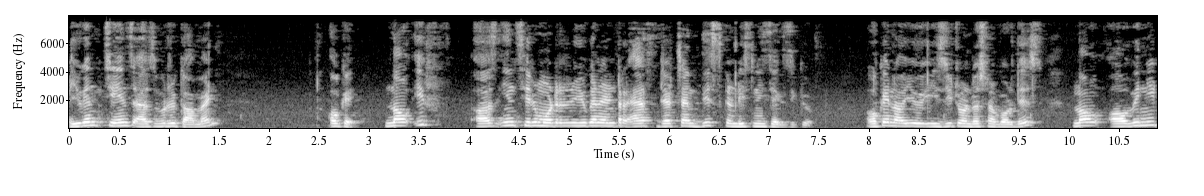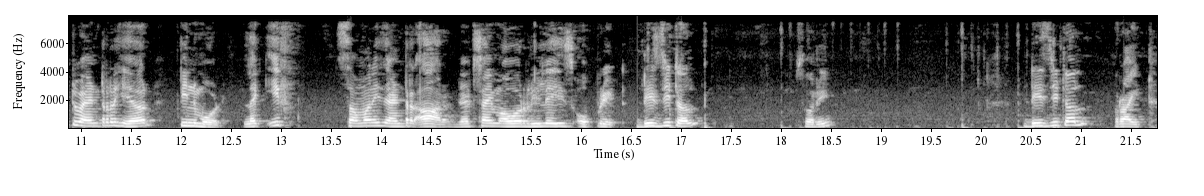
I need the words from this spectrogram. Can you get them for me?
you can change as per requirement okay. Now if uh, in serial monitor you can enter as that's time this condition is executed. Okay. Now you easy to understand about this. Now uh, we need to enter here pin mode. Like if someone is enter R that time our relay is operate. Digital sorry. Digital write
